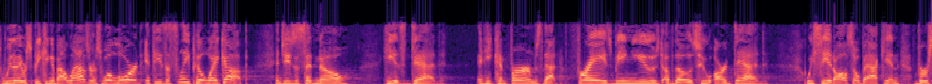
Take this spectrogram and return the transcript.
they were speaking about Lazarus, well, Lord, if he's asleep, he'll wake up. And Jesus said, no, he is dead. And he confirms that phrase being used of those who are dead. We see it also back in verse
